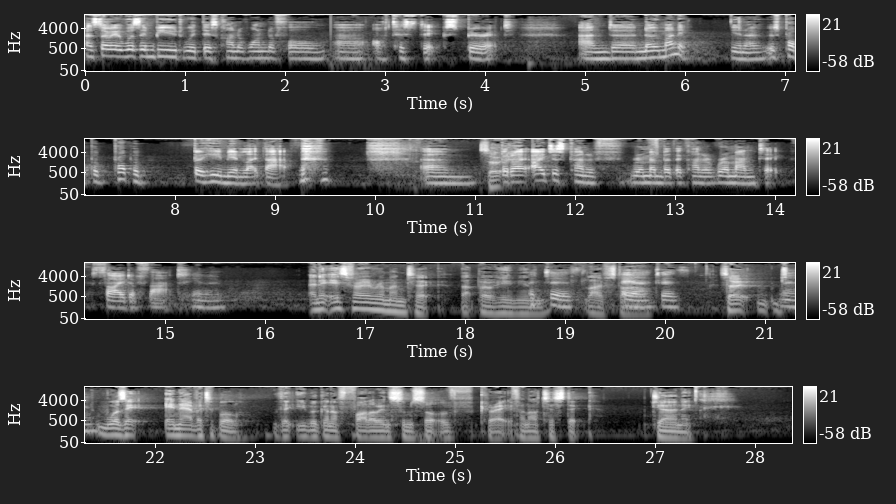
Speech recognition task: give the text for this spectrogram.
And so it was imbued with this kind of wonderful uh, artistic spirit and uh, no money. You know, it was proper, proper bohemian like that. So, but I, I just kind of remember the kind of romantic side of that, you know. and it is very romantic that bohemian lifestyle. Yeah, it is. So, d- was it inevitable that you were going to follow in some sort of creative and artistic journey?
